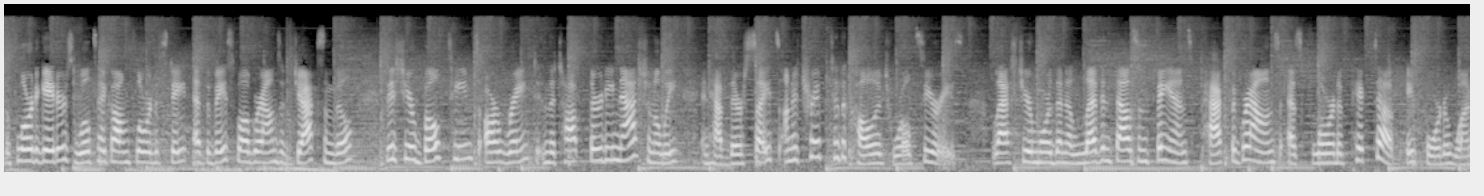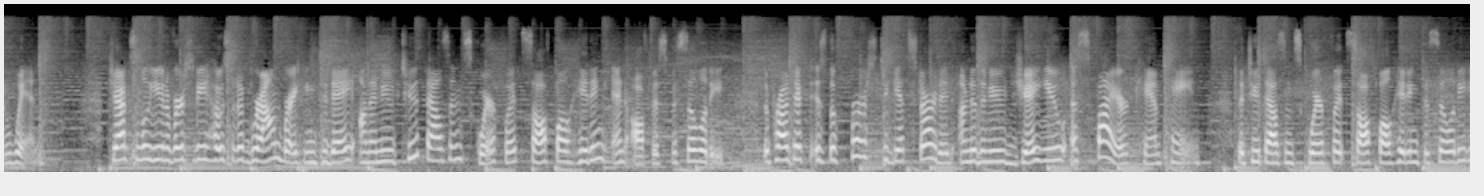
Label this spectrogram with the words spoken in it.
The Florida Gators will take on Florida State at the baseball grounds of Jacksonville. This year, both teams are ranked in the top 30 nationally and have their sights on a trip to the College World Series. Last year, more than 11,000 fans packed the grounds as Florida picked up a 4-1 win. Jacksonville University hosted a groundbreaking today on a new 2,000 square foot softball hitting and office facility. The project is the first to get started under the new JU Aspire campaign. The 2,000 square foot softball hitting facility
